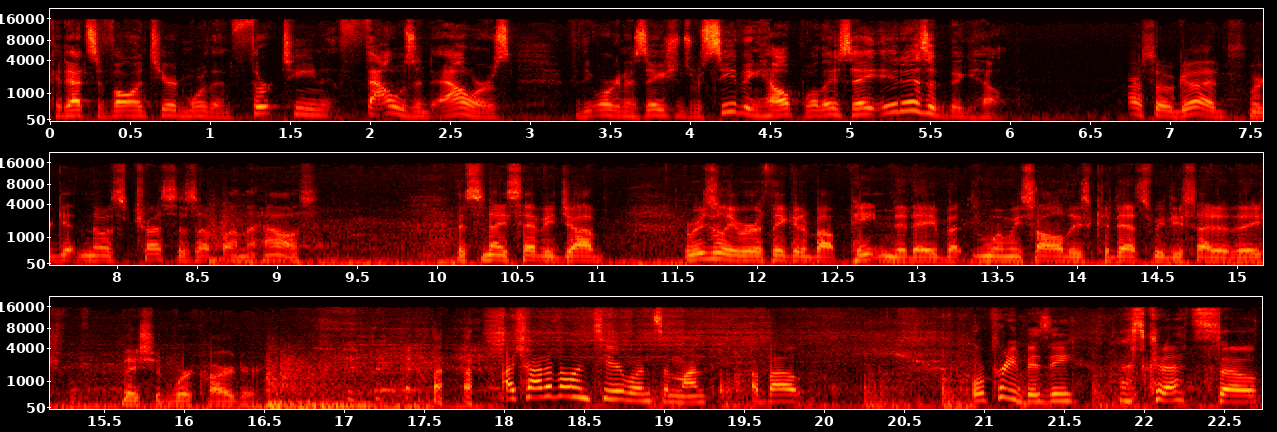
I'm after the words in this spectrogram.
cadets have volunteered more than 13,000 hours. For the organizations receiving help, well, they say it is a big help. Are so good. We're getting those trusses up on the house. It's a nice heavy job. Originally we were thinking about painting today, but when we saw all these cadets, we decided they they should work harder. I try to volunteer once a month. About we're pretty busy as cadets, so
